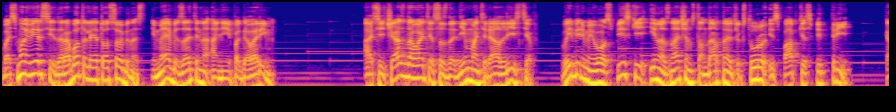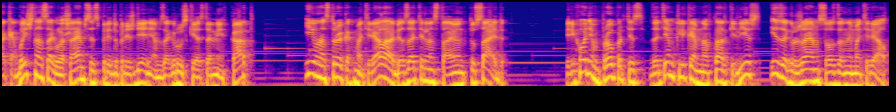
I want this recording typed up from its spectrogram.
В восьмой версии доработали эту особенность, и мы обязательно о ней поговорим. А сейчас давайте создадим материал листьев. Выберем его в списке и назначим стандартную текстуру из папки Speed3. Как обычно, соглашаемся с предупреждением загрузки остальных карт. И в настройках материала обязательно ставим To Side. Переходим в Properties, затем кликаем на вкладке Leaves и загружаем созданный материал.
